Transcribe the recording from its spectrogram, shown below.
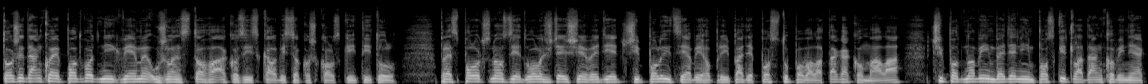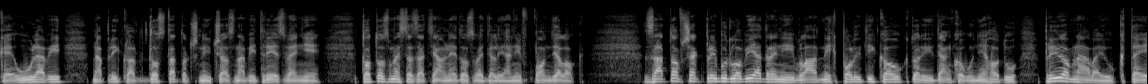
To, že Danko je podvodník, vieme už len z toho, ako získal vysokoškolský titul. Pre spoločnosť je dôležitejšie vedieť, či polícia v jeho prípade postupovala tak, ako mala, či pod novým vedením poskytla Dankovi nejaké úľavy, napríklad dostatočný čas na vytriezvenie. Toto sme sa zatiaľ nedozvedeli ani v pondelok. Za to však pribudlo vyjadrení vládnych politikov, ktorí Dankovú nehodu prirovnávajú k tej,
